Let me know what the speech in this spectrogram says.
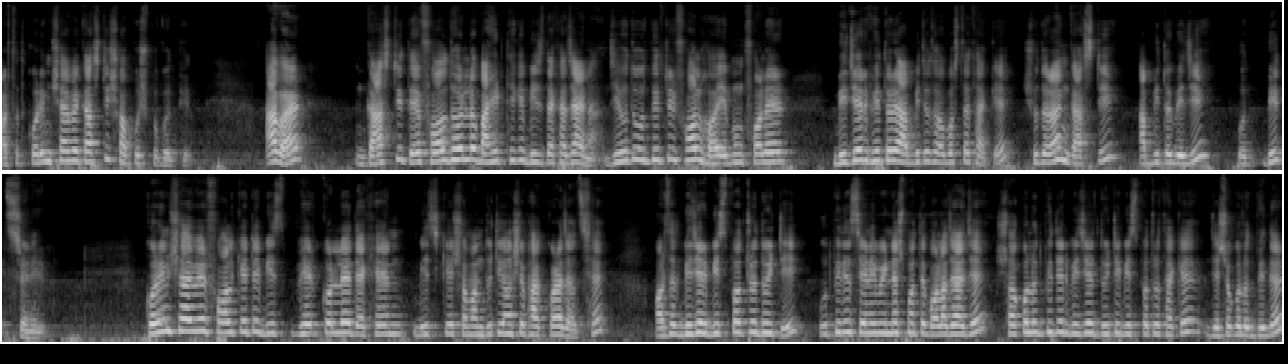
অর্থাৎ করিম সাহেবের গাছটি সপুষ্পক উদ্ভিদ। আবার গাছটিতে ফল ধরলেও বাহির থেকে বীজ দেখা যায় না। যেহেতু উদ্ভিদটির ফল হয় এবং ফলের বীজের ভিতরে আবৃত অবস্থায় থাকে, সুতরাং গাছটি আবৃত বীজই উদ্ভিদ শ্রেণির। করিম সাহেবের ফল কেটে বীজ বের করলে দেখেন বীজকে সমান দুটি অংশে ভাগ করা যাচ্ছে। অর্থাৎ বীজের বীজপত্র দুইটি। উদ্ভিদের শ্রেণীবিন্যাস মতে বলা যায় যে, সকল উদ্ভিদের বীজের দুইটি বীজপত্র থাকে, যে সকল উদ্ভিদের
